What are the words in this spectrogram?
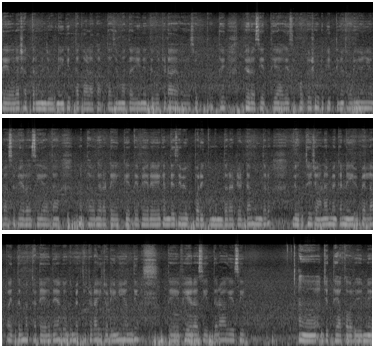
ਤੇ ਉਹਦਾ ਛੱਤਰ ਮਨਜ਼ੂਰ ਨਹੀਂ ਕੀਤਾ, ਕਾਲਾ ਕਰਤਾ ਸੀ ਮਾਤਾ ਜੀ ਨੇ ਤੇ ਉਹ ਚੜਾਇਆ ਹੋਇਆ ਸੀ ਉੱਥੇ। ਫਿਰ ਅਸੀਂ ਇੱਥੇ ਆ ਗਏ ਸੀ ਫੋਟੋ ਸ਼ੂਟ ਕੀਤੀਆਂ ਥੋੜ੍ਹੀਆਂ ਜਿਹੀਆਂ, ਬਸ ਫਿਰ ਅਸੀਂ ਆਪਦਾ ਮੱਥਾ ਵਗੈਰਾ ਟੇਕ ਕੇ ਤੇ ਫਿਰ ਇਹ ਕਹਿੰਦੇ ਸੀ ਵੀ ਉੱਪਰ ਇੱਕ ਮੰਦਿਰ ਹੈ ਟੇਢਾ ਮੰਦਿਰ, ਵੀ ਉੱਥੇ ਜਾਣਾ। ਮੈਂ ਕਿਹਾ ਨਹੀਂ ਵੀ ਪਹਿਲਾਂ ਆਪਾਂ ਇੱਧਰ ਮੱਥਾ ਟੇਕਦੇ ਹਾਂ, ਕਿਉਂਕਿ ਮੈਥੋਂ ਚੜ੍ਹਾਈ ਚੜੀ ਨਹੀਂ ਆਉਂਦੀ। ਤੇ ਫਿਰ ਅਸੀਂ ਇੱਧਰ ਆ ਗਏ ਸੀ। ਜਿੱਥੇ ਅਕਬਰ ਨੇ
